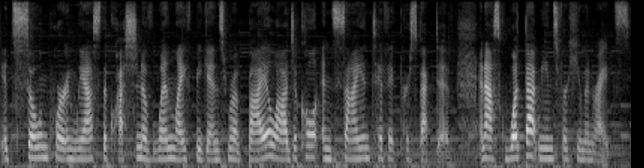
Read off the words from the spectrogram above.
It's so important we ask the question of when life begins from a biological and scientific perspective and ask what that means for human rights.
